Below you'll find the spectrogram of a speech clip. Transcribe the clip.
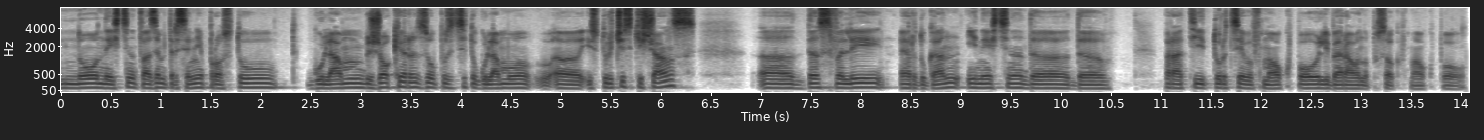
но наистина това земетресение е просто голям жокер за опозицията, голям а, исторически шанс а, да свали Ердоган и наистина да, да прати Турция в малко по-либерална посока, в малко по-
